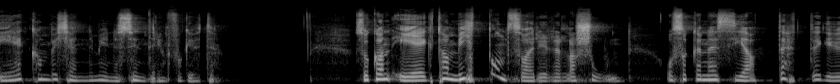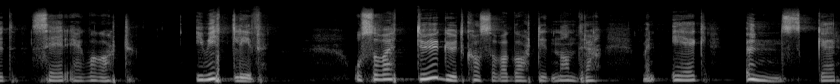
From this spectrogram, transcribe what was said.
jeg kan bekjenne mine synder innenfor Gud. Så kan jeg ta mitt ansvar i relasjonen. Og så kan jeg si at dette, Gud, ser jeg var galt i mitt liv. Og så vet du, Gud, hva som var galt i den andre. Men jeg ønsker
